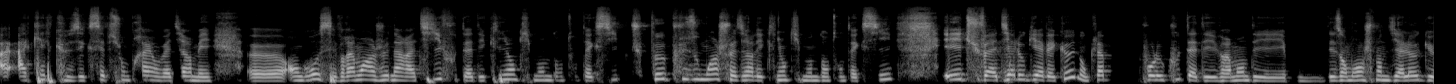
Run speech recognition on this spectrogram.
à, quelques exceptions près, on va dire, mais en gros, c'est vraiment un jeu narratif où tu as des clients qui montent dans ton taxi. Tu peux plus ou moins choisir les clients qui montent dans ton taxi et tu vas dialoguer avec eux. Donc là, pour le coup, tu as des, vraiment des, des, embranchements de dialogue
